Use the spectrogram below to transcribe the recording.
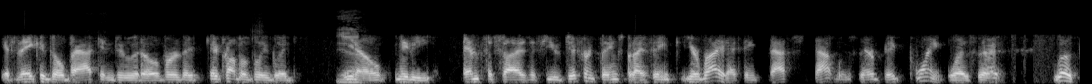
if they could go back and do it over, they they probably would, yeah. you know, maybe emphasize a few different things. But I think you're right. I think that's that was their big point was that look,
